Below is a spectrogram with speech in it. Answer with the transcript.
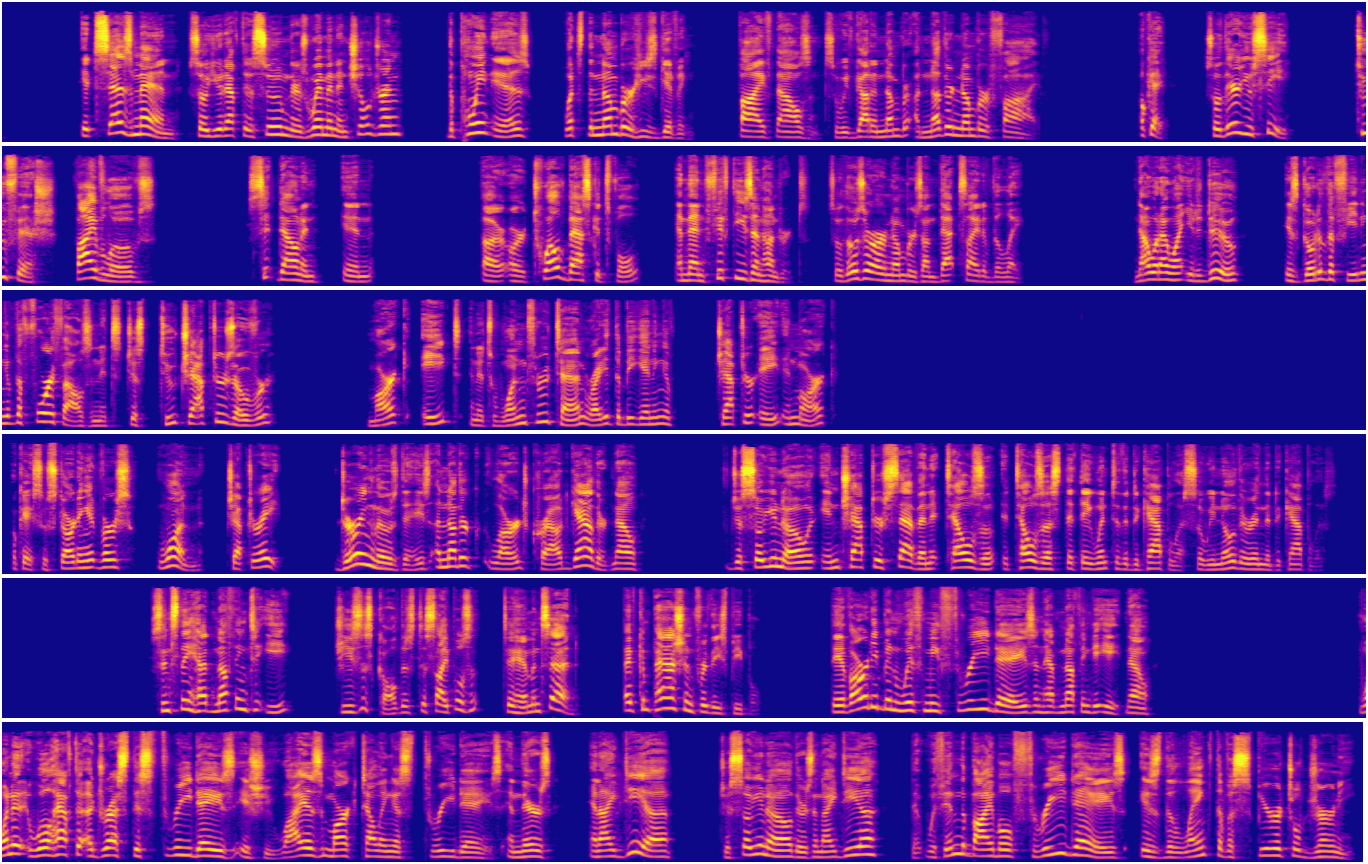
it says men, so you'd have to assume there's women and children. The point is, what's the number he's giving? 5,000. So we've got a number another number 5. Okay. So there you see two fish, five loaves, sit down in in uh, or 12 baskets full and then 50s and hundreds. So those are our numbers on that side of the lake. Now what I want you to do is go to the feeding of the 4,000. It's just two chapters over. Mark 8, and it's 1 through 10, right at the beginning of chapter 8 in Mark. Okay, so starting at verse 1, chapter 8. During those days, another large crowd gathered. Now, just so you know, in chapter 7, it tells, it tells us that they went to the Decapolis, so we know they're in the Decapolis. Since they had nothing to eat, Jesus called his disciples to him and said, I have compassion for these people. They have already been with me three days and have nothing to eat. Now, one, we'll have to address this three days issue. Why is Mark telling us three days? And there's an idea, just so you know, there's an idea that within the Bible, three days is the length of a spiritual journey.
